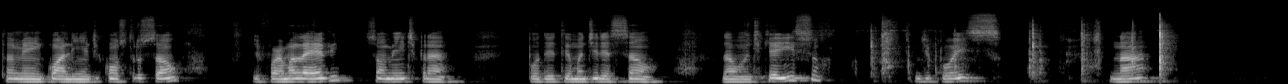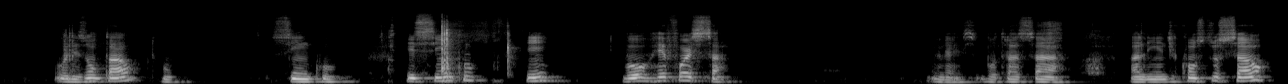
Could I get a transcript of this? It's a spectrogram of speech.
também com a linha de construção de forma leve, somente para poder ter uma direção da onde que é isso. Depois na horizontal, 5 então, e 5 e vou reforçar. Aliás, vou traçar a linha de construção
